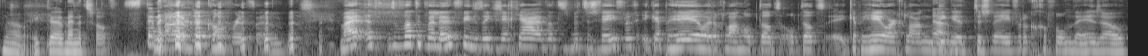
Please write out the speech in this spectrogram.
Nou, ik eh, ben het zat. Step out of your comfort zone. Maar het, wat ik wel leuk vind, is dat je zegt, ja, dat is me te zweverig. Ik heb heel erg lang op dat, op dat ik heb heel erg lang Ja. dingen te zweverig gevonden en zo.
